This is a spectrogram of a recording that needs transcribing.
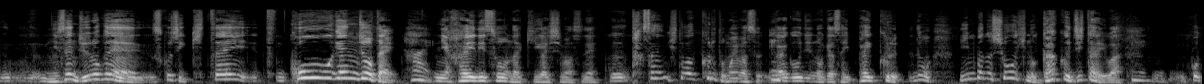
2016年、少し期待、高原状態はいに入りそうな気がしますね。たくさん人が来ると思います。外国人のお客さんいっぱい来る。でも、インバウンド消費の額自体は、こう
